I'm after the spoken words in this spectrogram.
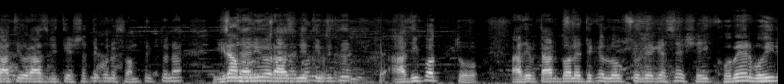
জাতীয় রাজনীতির সাথে কোনো সম্পৃক্ত না। স্থানীয় রাজনীতিবিদ আধিপত্য তার দলে থেকে লোক চলে গেছে সেই ক্ষোভের বহির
